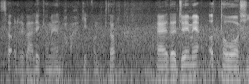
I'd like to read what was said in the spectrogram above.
سأقرب عليه كمان رح أحكي لكم أكثر. هذا جامع الطواشي.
